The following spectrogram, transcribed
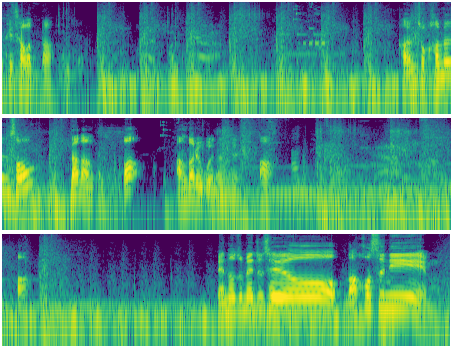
오케이 잡았다 가는 척 하면서 난 안, 어? 안 가려고 했는데 아. 아. 매너 좀 해주세요 마커스님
